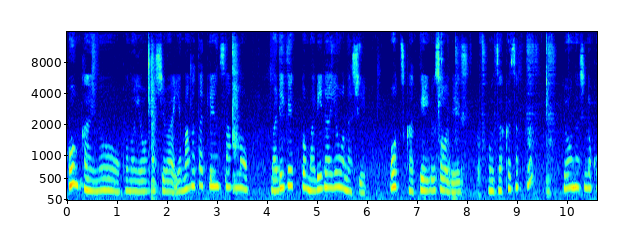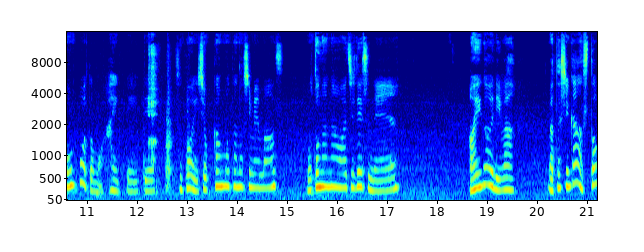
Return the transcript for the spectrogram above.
今回のこの洋梨は山形県産のマリゲットマリラ洋梨を使っているそうです。こうザクザク洋梨のコンポートも入っていて、すごい食感も楽しめます。大人なお味ですね。おいがうりは私がストッ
